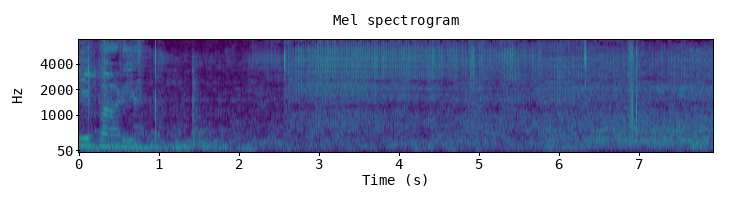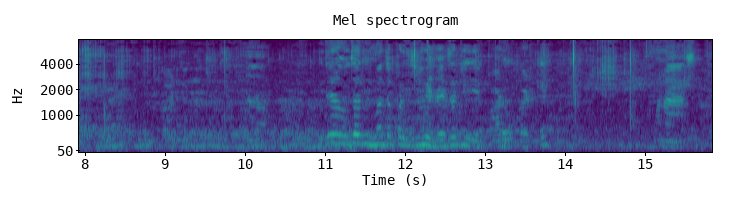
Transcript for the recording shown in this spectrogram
पहाड़ी है। इधर उधर मध्य प्रदेश में है सर जी पहाड़ों काट के बनाया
